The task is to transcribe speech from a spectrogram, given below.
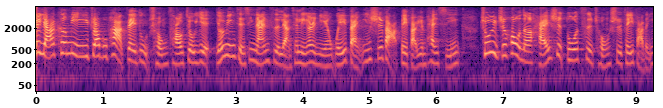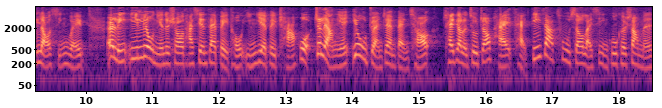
这牙科秘医抓不怕，再度重操旧业。有一名简姓男子，两千零二年违反医师法被法院判刑，出狱之后呢，还是多次从事非法的医疗行为。二零一六年的时候，他先在北投营业被查获，这两年又转战板桥，拆掉了旧招牌，采低价促销来吸引顾客上门。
